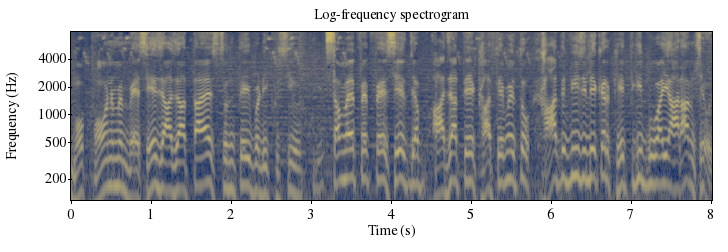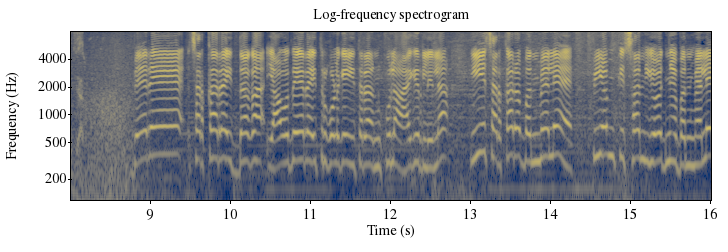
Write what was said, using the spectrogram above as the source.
वो फोन में मैसेज आ जाता है सुनते ही बड़ी खुशी होती है समय पे पैसे जब आ जाते हैं खाते में तो खाद बीज लेकर खेत की बुआई आराम से हो जाती है ಬೇರೆ ಸರ್ಕಾರ ಇದ್ದಾಗ ಯಾವುದೇ ರೈತರುಗಳಿಗೆ ಈ ಥರ ಅನುಕೂಲ ಆಗಿರಲಿಲ್ಲ ಈ ಸರ್ಕಾರ ಬಂದಮೇಲೆ ಪಿ ಎಮ್ ಕಿಸಾನ್ ಯೋಜನೆ ಬಂದಮೇಲೆ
